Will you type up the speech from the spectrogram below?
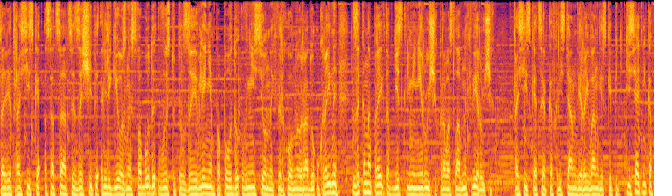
Совет Российской ассоциации защиты религиозной свободы выступил с заявлением по поводу внесенных в Верховную Раду Украины законопроектов, дискриминирующих православных верующих. Российская церковь христиан вероевангельской пятидесятников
